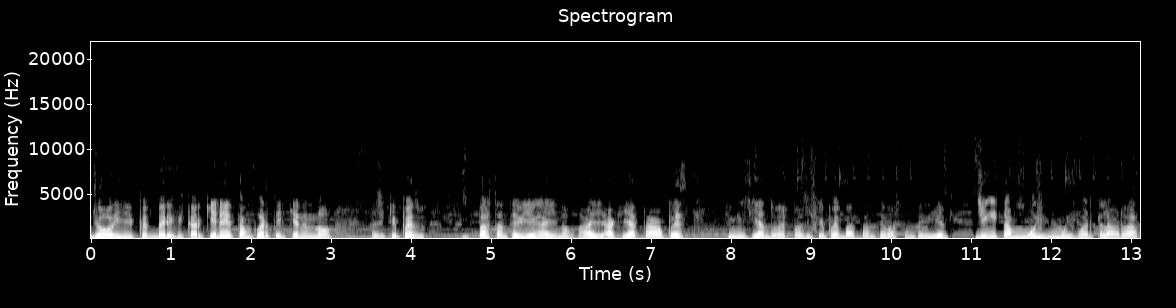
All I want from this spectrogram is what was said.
yo y pues verificar quiénes están fuertes y quiénes no Así que pues bastante bien ahí, ¿no? Ahí, aquí ya estaba pues iniciando esto, así que pues bastante, bastante bien. Jin está muy, muy fuerte, la verdad.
